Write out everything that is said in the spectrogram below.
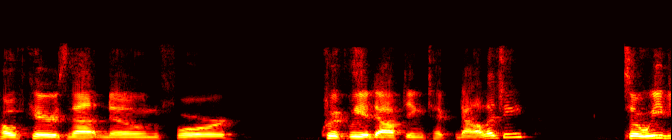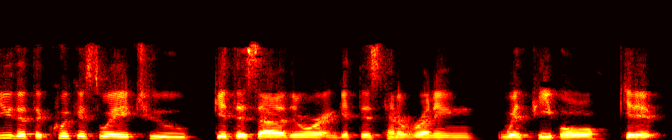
Healthcare is not known for quickly adopting technology. So we view that the quickest way to get this out of the door and get this kind of running with people, get it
